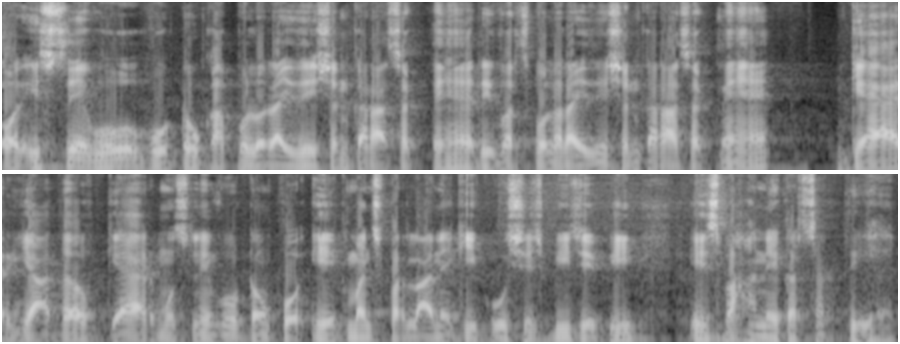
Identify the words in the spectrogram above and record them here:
और इससे वो वोटों का पोलराइजेशन करा सकते हैं रिवर्स पोलराइजेशन करा सकते हैं। गैर यादव, गैर मुस्लिम वोटों को एक मंच पर लाने की कोशिश बीजेपी इस बहाने कर सकती है।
